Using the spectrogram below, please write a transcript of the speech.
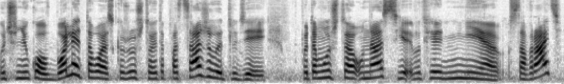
учеников. Более того, я скажу, что это подсаживает людей, потому что у нас, вот я не соврать,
